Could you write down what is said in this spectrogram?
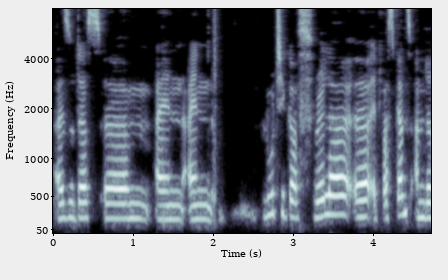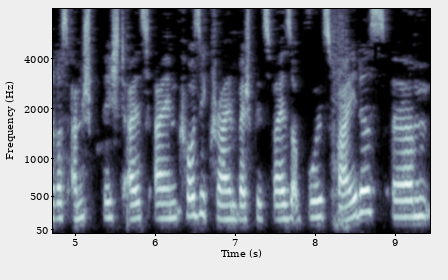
Also dass ähm, ein, ein blutiger Thriller äh, etwas ganz anderes anspricht als ein Cozy Crime beispielsweise, obwohl es beides ähm,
